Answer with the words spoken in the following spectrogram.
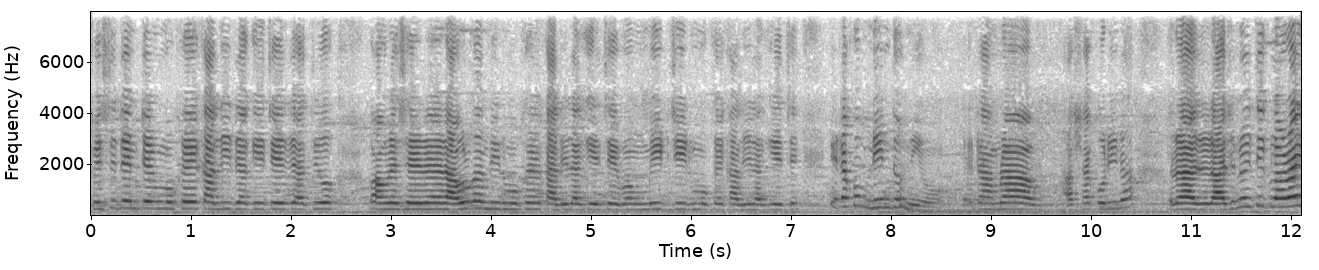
প্রেসিডেন্টের মুখে কালি লাগিয়েছে, জাতীয় কংগ্রেসের রাহুল গান্ধীর মুখে কালি লাগিয়েছে এবং মির্জির মুখে কালি লাগিয়েছে। এটা খুব নিন্দনীয়, এটা আমরা আশা করি না। রাজনৈতিক লড়াই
